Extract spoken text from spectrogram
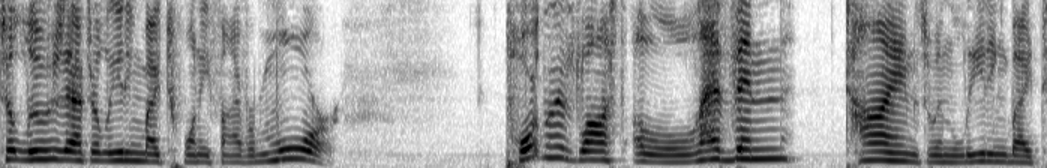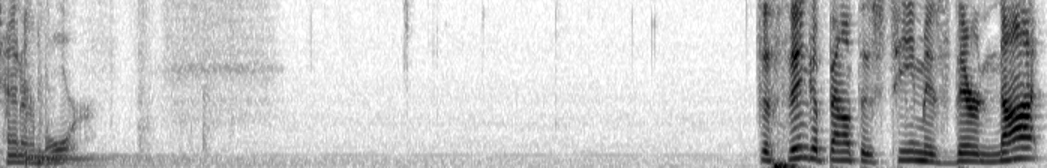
to lose after leading by 25 or more. Portland has lost 11 times when leading by 10 or more. the thing about this team is they're not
